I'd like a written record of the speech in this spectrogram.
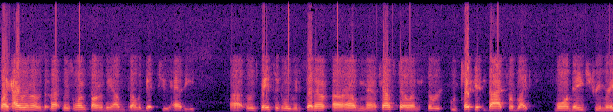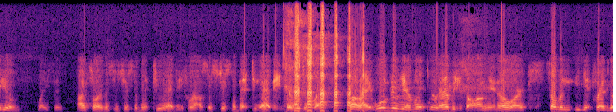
Like I remember that, that there's one song on the album called "A Bit Too Heavy." Uh, it was basically we set out our album manifesto, and were, we kept getting back from like more mainstream radio places. I'm sorry, this is just a bit too heavy for us. It's just a bit too heavy. So we just went, all right, we'll give you a bit too heavy song, you know, or someone you get friends go,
